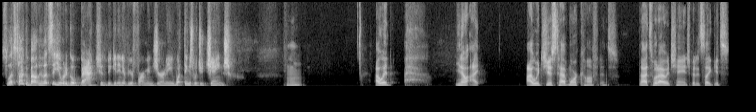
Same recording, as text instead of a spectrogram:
So let's talk about, let's say you were to go back to the beginning of your farming journey. What things would you change? Hmm. I would, you know, I, I would just have more confidence. That's what I would change. But it's like, it's,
